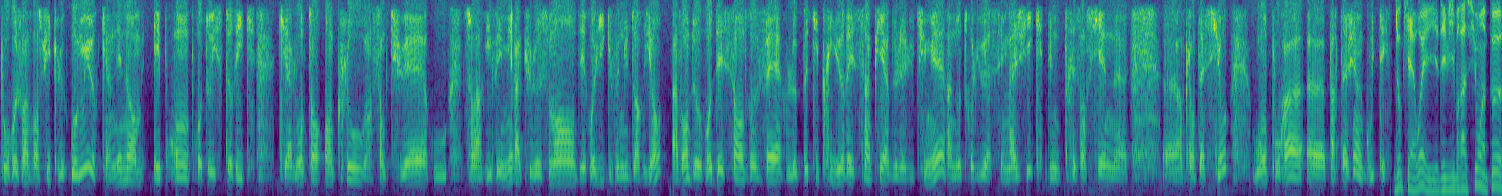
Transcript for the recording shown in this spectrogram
pour rejoindre ensuite le Haut-Mur, qui est un énorme éperon proto-historique qui a longtemps enclos un sanctuaire où sont arrivées miraculeusement des reliques venues d'Orient, avant de redescendre vers le petit prieuré Saint-Pierre de la Lutumière, un autre lieu assez magique d'une très ancienne euh, implantation, où on pourra euh, partager un goûter. Donc il y, a, ouais, il y a des vibrations un peu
